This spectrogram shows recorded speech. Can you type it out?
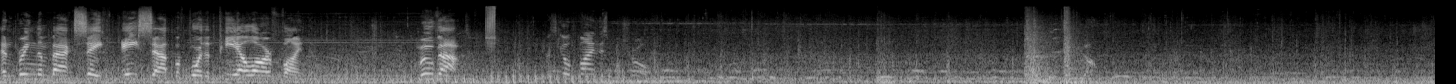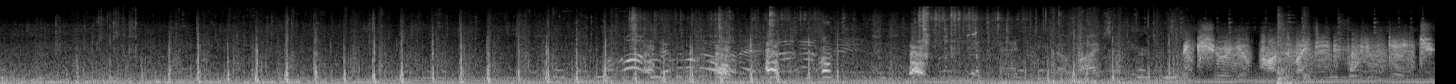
and bring them back safe ASAP before the PLR find them. Move out. Let's go find this patrol. Go. Make sure you have positive ID before you engage.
